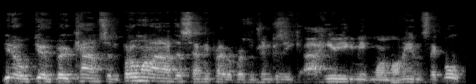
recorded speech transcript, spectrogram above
you know, doing boot camps, and but I want to add this semi-private personal training because I hear you can make more money." And it's like, well,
